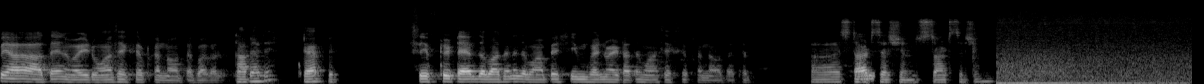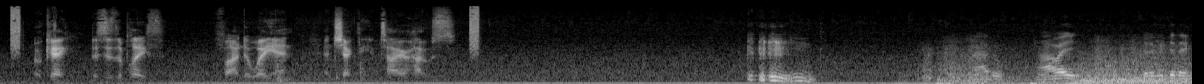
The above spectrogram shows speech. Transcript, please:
पे आता है इनवाइट वहाँ से एक्सेप्ट करना होता है पागल। कहाँ पे आते हैं? टैब पे? शिफ्ट टैब दबाते हैं ना जब वहाँ पे स्ट्रीम का इनवाइट आता है वहाँ से एक्सेप्ट करना होता है चल start session start session Okay, this is the place. Find a way in and check the entire house. हाँ तू। हाँ भाई तेरे पीछे देख।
